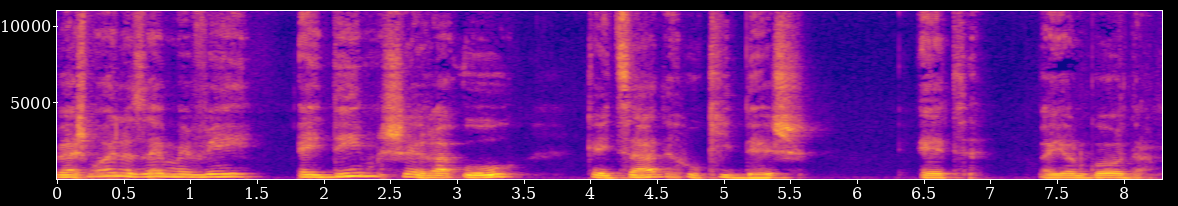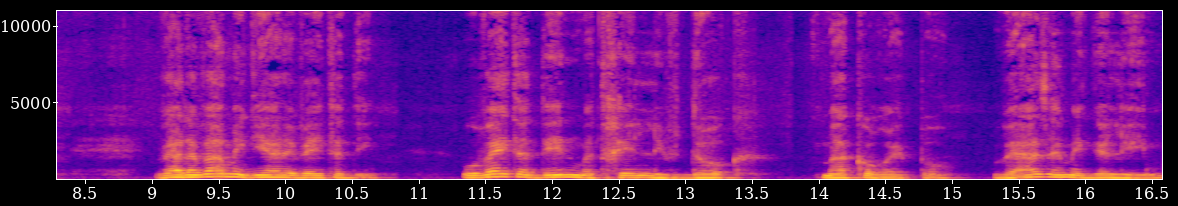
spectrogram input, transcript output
והשמואל הזה מביא עדים שראו כיצד הוא קידש את ביון גודה. והדבר מגיע לבית הדין. ובית הדין מתחיל לבדוק מה קורה פה, ואז הם מגלים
